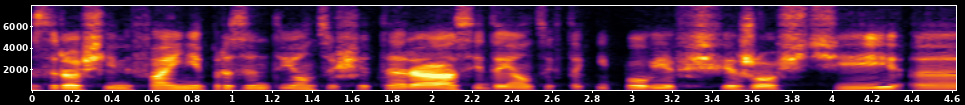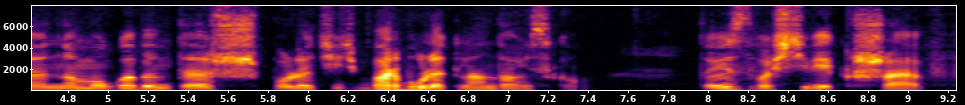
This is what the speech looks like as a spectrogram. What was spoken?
Z roślin fajnie prezentujących się teraz i dających taki powiew świeżości, e, no mogłabym też polecić barbulę klandońską. To jest właściwie krzew,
